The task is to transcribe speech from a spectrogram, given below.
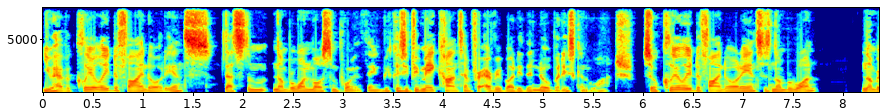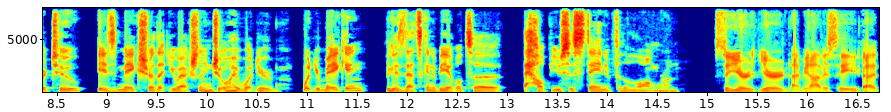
You have a clearly defined audience. That's the number one most important thing because if you make content for everybody, then nobody's going to watch. So clearly defined audience is number one. Number two is make sure that you actually enjoy what you're what you're making because that's going to be able to help you sustain it for the long run. So you're you're I mean obviously uh,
